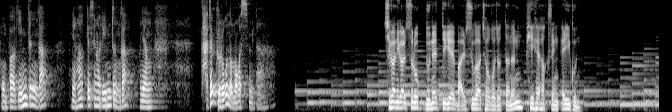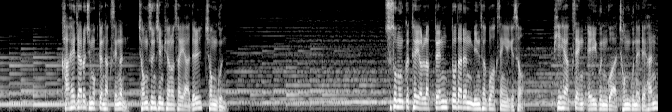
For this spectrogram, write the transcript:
공부하기 힘든가? 그냥 학교 생활이 힘든가? 그냥 다들 그러고 넘어갔습니다. 시간이 갈수록 눈에 띄게 말수가 적어졌다는 피해 학생 A군. 가해자로 지목된 학생은 정순신 변호사의 아들 정군. 수소문 끝에 연락된 또 다른 민사고 학생에게서 피해 학생 A군과 정군에 대한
